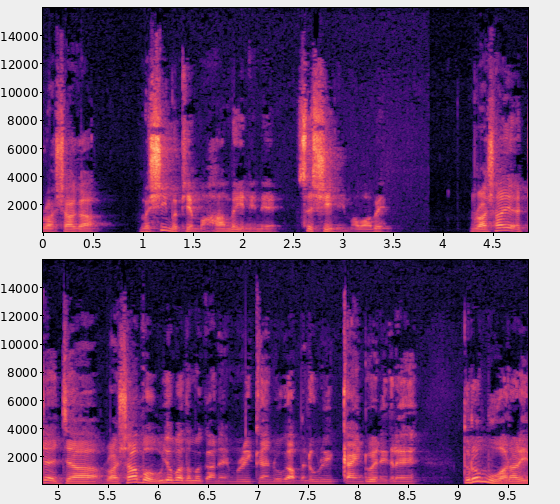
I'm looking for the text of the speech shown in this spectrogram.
ရုရှားကမရှိမဖြစ်မဟာမိတ်အနေနဲ့ဆက်ရှိနေမှာပါပဲရုရှားရဲ့အတက်အကျရုရှားပေါ်ဥရောပသမဂ္ဂနဲ့အမေရိကန်တို့ကဘယ်လိုတွေကင်တွယ်နေတယ်လဲသူတို့မူဝါဒတွေ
